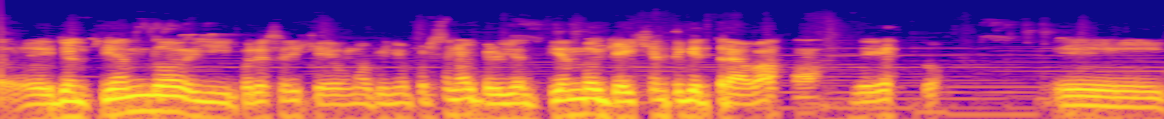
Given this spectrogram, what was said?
eh, yo entiendo, y por eso dije una opinión personal, pero yo entiendo que hay gente que trabaja de esto, eh,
